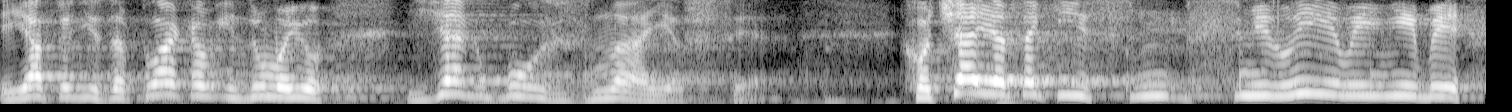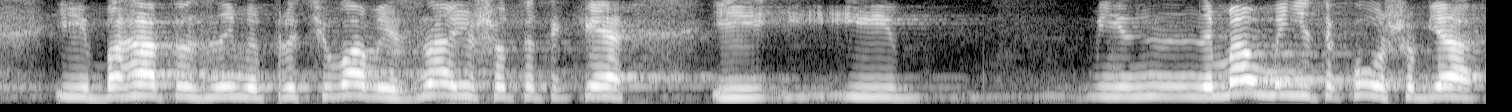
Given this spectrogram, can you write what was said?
І я тоді заплакав і думаю, як Бог знає все. Хоча я такий сміливий, ніби і багато з ними працював, і знаю, що це таке, і, і, і нема в мені такого, щоб я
